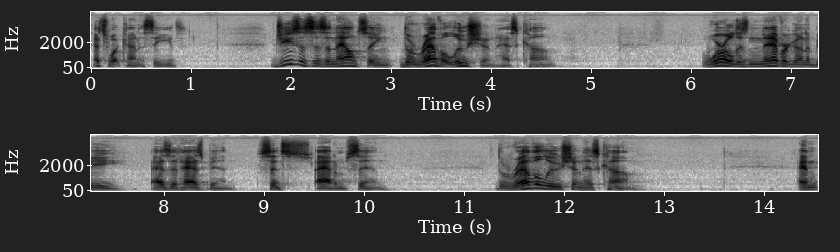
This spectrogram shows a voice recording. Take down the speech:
That's what kind of seeds. Jesus is announcing the revolution has come. The world is never going to be as it has been since Adam's sin. The revolution has come. And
